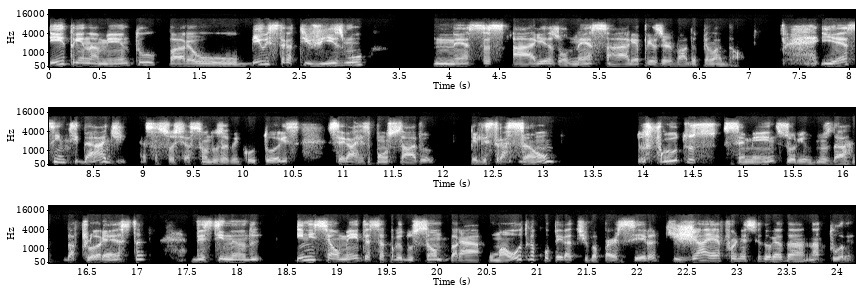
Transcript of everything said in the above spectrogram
e treinamento para o, o bioextrativismo nessas áreas ou nessa área preservada pela DAO. E essa entidade, essa Associação dos Agricultores, será responsável pela extração, dos frutos, sementes oriundos da, da floresta, destinando inicialmente essa produção para uma outra cooperativa parceira que já é fornecedora da Natura,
